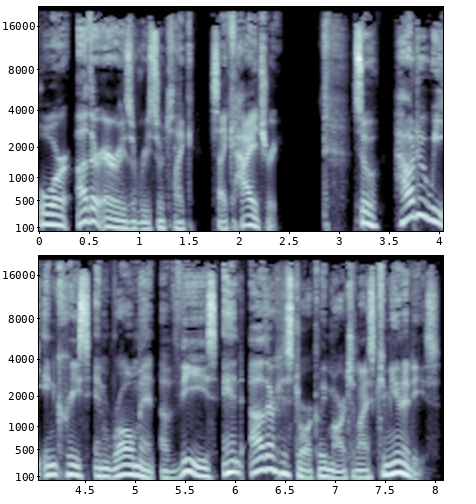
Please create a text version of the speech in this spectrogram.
or other areas of research like psychiatry. So, how do we increase enrollment of these and other historically marginalized communities?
